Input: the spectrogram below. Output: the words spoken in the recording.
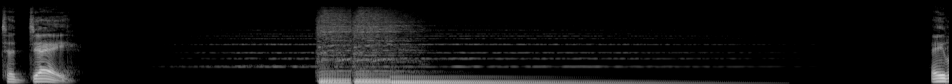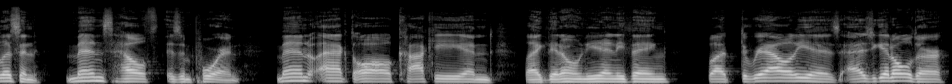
today. Hey, listen, men's health is important. Men act all cocky and like they don't need anything. But the reality is, as you get older,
